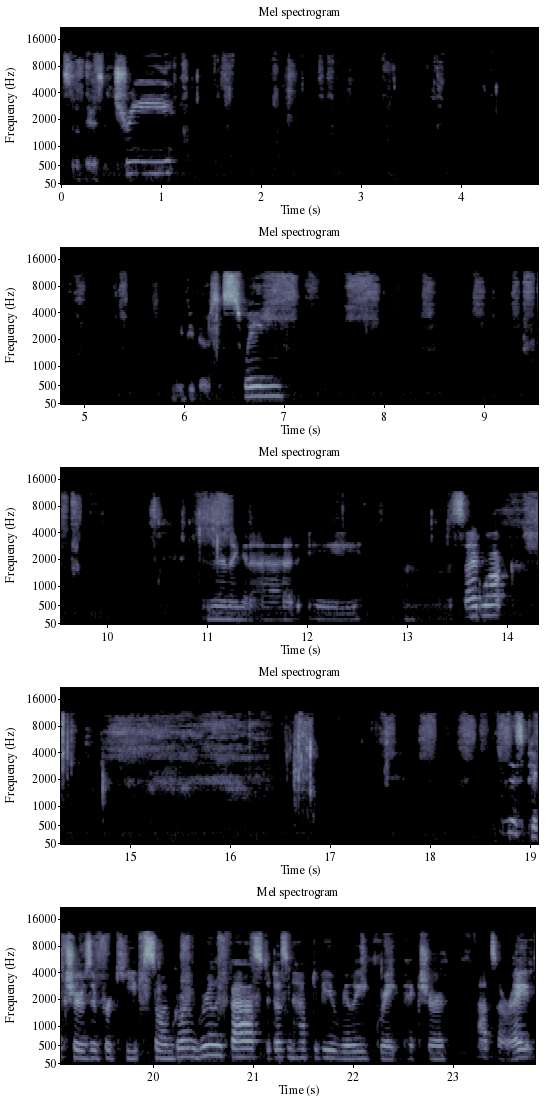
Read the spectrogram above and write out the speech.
So there's a tree. Maybe there's a swing. And then I'm going to add a, uh, a sidewalk. This picture isn't for keeps, so I'm going really fast. It doesn't have to be a really great picture. That's all right.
